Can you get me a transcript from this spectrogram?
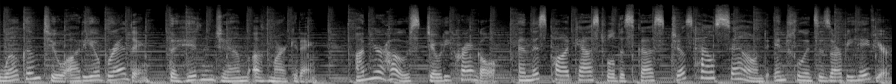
Welcome to Audio Branding, the hidden gem of marketing. I'm your host, Jodi Krangle, and this podcast will discuss just how sound influences our behavior.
